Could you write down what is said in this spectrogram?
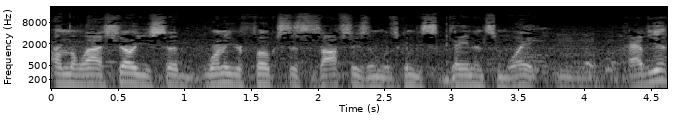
on the last show, you said one of your focuses this off season was going to be gaining some weight. Have you?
